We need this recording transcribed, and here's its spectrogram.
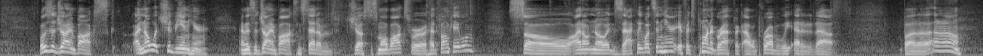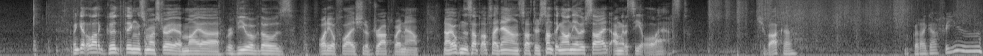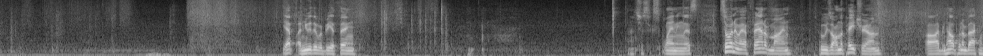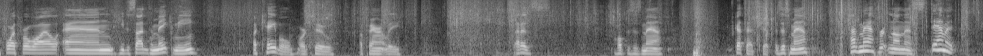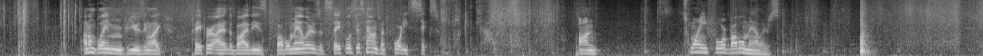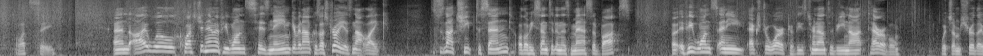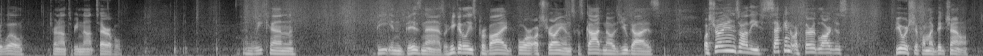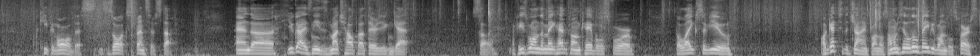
Well, this is a giant box. I know what should be in here. And is a giant box instead of just a small box for a headphone cable. So I don't know exactly what's in here. If it's pornographic, I will probably edit it out. But uh, I don't know. We get a lot of good things from Australia. My uh, review of those audio flies should have dropped by now. Now I opened this up upside down, so if there's something on the other side, I'm gonna see it last. Chewbacca. Look what I got for you. Yep, I knew there would be a thing. That's just explaining this. So anyway, a fan of mine who's on the Patreon, uh, I've been helping him back and forth for a while, and he decided to make me a cable or two, apparently. That is... I hope this is math. Forget that shit. Is this math? I have math written on this. Damn it! I don't blame him for using, like, paper. I had to buy these bubble mailers at Staples just now and spent 46 fucking dollars on 24 bubble mailers. Let's see. And I will question him if he wants his name given out, because Australia is not like... This is not cheap to send, although he sent it in this massive box. But if he wants any extra work, if these turn out to be not terrible, which I'm sure they will turn out to be not terrible, then we can be in business. Or he could at least provide for Australians, because God knows you guys Australians are the second or third largest viewership on my big channel. Keeping all of this. This is all expensive stuff. And uh, you guys need as much help out there as you can get. So, if he's willing to make headphone cables for the likes of you, I'll get to the giant bundles. I want to see the little baby bundles first.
